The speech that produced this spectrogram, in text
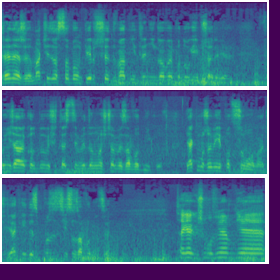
Trenerze, macie za sobą pierwsze dwa dni treningowe po długiej przerwie. W poniedziałek odbyły się testy wydolnościowe zawodników. Jak możemy je podsumować? W jakiej dyspozycji są zawodnicy? Tak jak już mówiłem, nie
